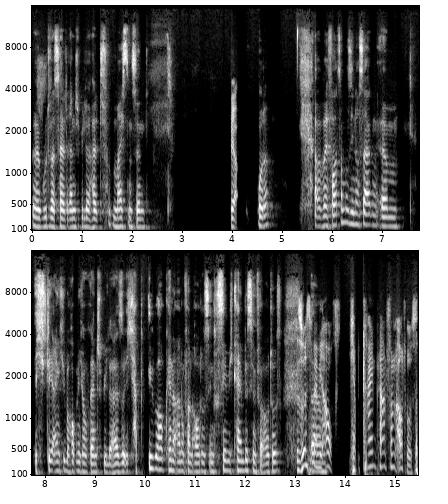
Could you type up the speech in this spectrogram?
Äh, gut, was halt Rennspiele halt meistens sind. Ja. Oder? Aber bei Forza muss ich noch sagen, ähm, ich stehe eigentlich überhaupt nicht auf Rennspiele. Also ich habe überhaupt keine Ahnung von Autos, interessiere mich kein bisschen für Autos. So ist es ähm, bei mir auch. Ich habe keinen Plan von Autos.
